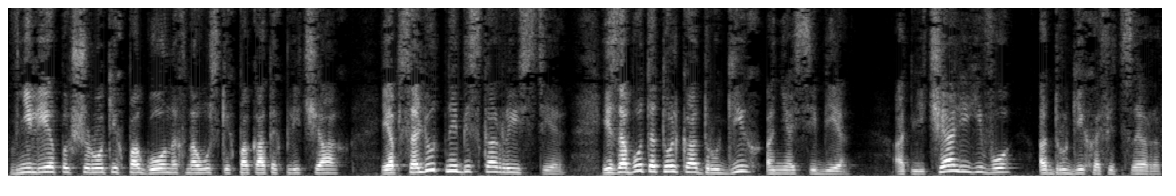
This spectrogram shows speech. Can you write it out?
в нелепых широких погонах на узких покатых плечах и абсолютное бескорыстие и забота только о других, а не о себе, отличали его от других офицеров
